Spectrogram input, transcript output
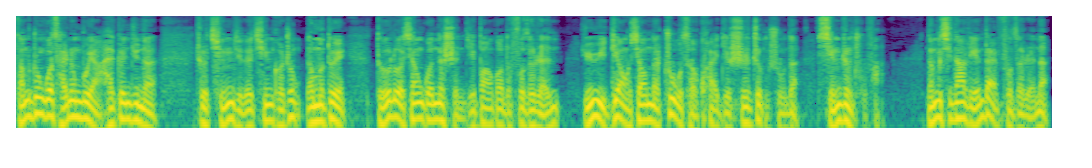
咱们中国财政部呀，还根据呢这个情节的轻和重，那么对德勒相关的审计报告的负责人予以吊销呢注册会计师证书的行政处罚。那么其他连带负责人呢，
